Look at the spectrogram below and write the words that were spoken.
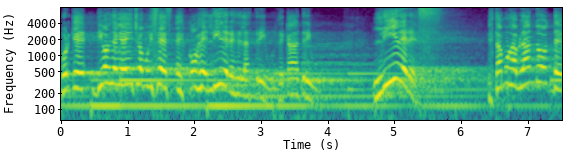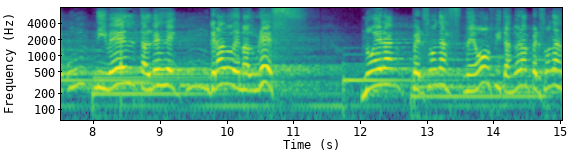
porque Dios le había dicho a Moisés, escoge líderes de las tribus, de cada tribu. Líderes. Estamos hablando de un nivel, tal vez de un grado de madurez no eran personas neófitas, no eran personas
